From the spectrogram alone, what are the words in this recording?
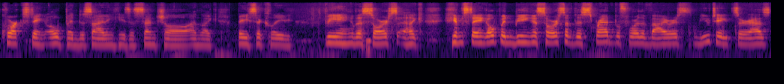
Quark staying open, deciding he's essential, and like basically being the source, like him staying open, being a source of the spread before the virus mutates or has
